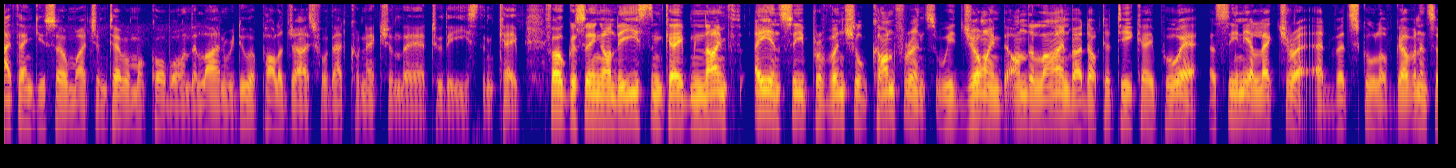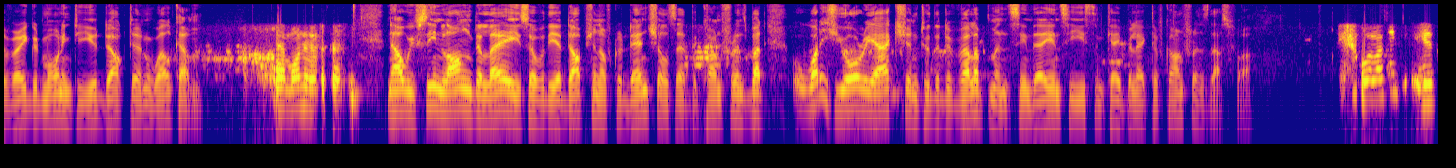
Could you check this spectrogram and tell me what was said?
I thank you so much. And Tebo Mokobo on the line. We do apologize for that connection there to the Eastern Cape. Focusing on the Eastern Cape 9th ANC Provincial Conference, we joined on the line by Dr. T.K. Pooe, a senior lecturer at Wits School of Governance. A very good morning to you, Doctor, and welcome. Good morning, Mr. President. Now, we've seen long delays over the adoption of credentials at the conference, but what is your reaction to the developments in the ANC Eastern Cape Elective Conference thus far? Well, I think it's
